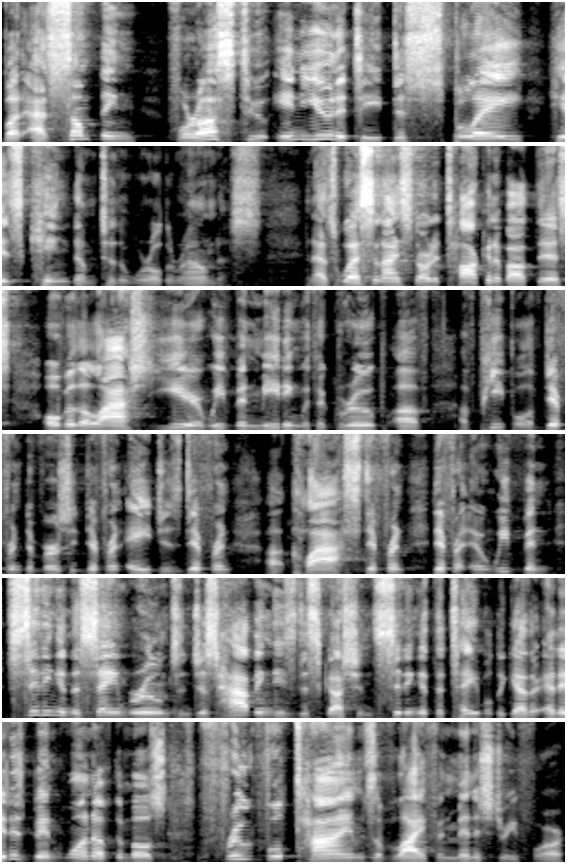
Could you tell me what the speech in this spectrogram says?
but as something for us to, in unity, display His kingdom to the world around us. And as Wes and I started talking about this over the last year, we've been meeting with a group of, of people of different diversity, different ages, different uh, class, different, different. And we've been sitting in the same rooms and just having these discussions, sitting at the table together. And it has been one of the most fruitful times of life and ministry for,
